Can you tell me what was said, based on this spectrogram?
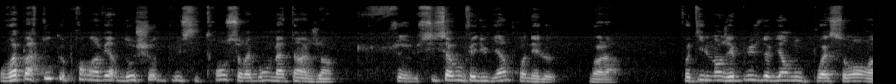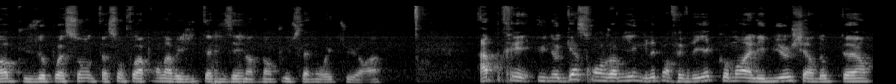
On voit partout que prendre un verre d'eau chaude plus citron serait bon le matin. Si ça vous fait du bien, prenez-le. Voilà. Faut-il manger plus de viande ou de poisson? Oh, Plus de poisson. De toute façon, il faut apprendre à végétaliser maintenant plus la nourriture. Hein. Après une gastro en janvier, une grippe en février, comment aller mieux, cher docteur?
